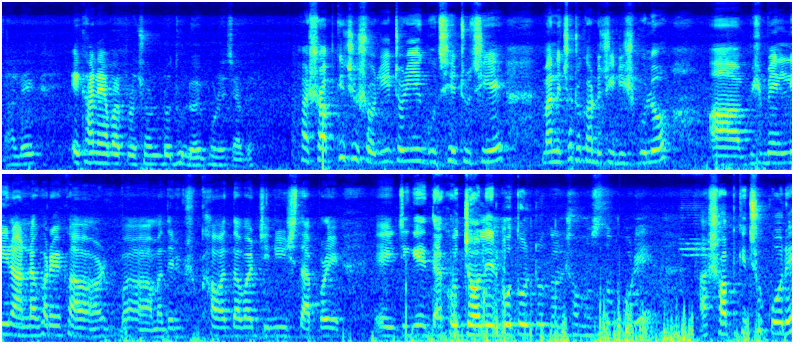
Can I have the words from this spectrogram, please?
নাহলে এখানে আবার প্রচণ্ড ধুলোয় ভরে যাবে। আর সব কিছু সরিয়ে টরিয়ে গুছিয়ে টুছিয়ে মানে ছোটোখাটো জিনিসগুলো মেনলি রান্নাঘরে আমাদের খাওয়ার দাওয়ার জিনিস, তারপরে এই দিকে দেখো জলের বোতল টোতল সমস্ত করে আর সব কিছু করে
